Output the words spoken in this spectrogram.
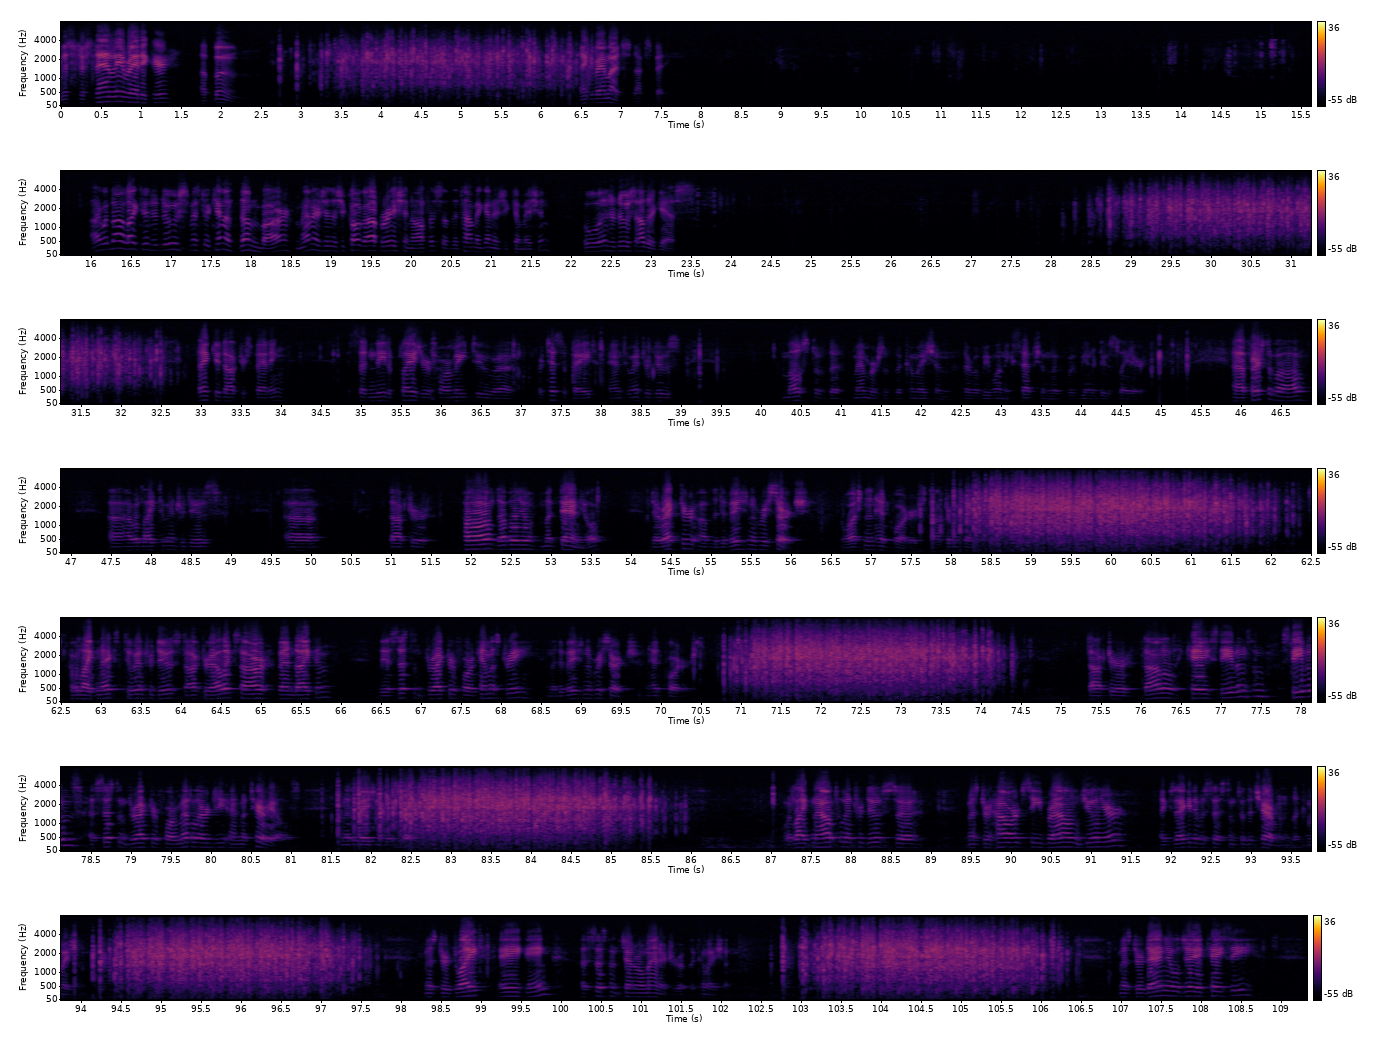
Mr. Stanley Redeker a Boone. Thank you very much, Dr. Spedding. I would now like to introduce Mr. Kenneth Dunbar, manager of the Chicago Operation Office of the Atomic Energy Commission, who will introduce other guests. Thank you, Dr. Spedding. It's indeed a pleasure for me to uh, participate and to introduce most of the members of the commission. There will be one exception that will be introduced later. Uh, first of all, uh, I would like to introduce uh, Dr. Paul W. McDaniel, Director of the Division of Research, Washington headquarters. Dr. McDaniel. I would like next to introduce Dr. Alex R. Van Dyken, the Assistant Director for Chemistry in the Division of Research and headquarters. Dr. Donald K. Stevenson, Stevens, Assistant Director for Metallurgy and Materials in the Division of Research. Would like now to introduce uh, Mr. Howard C. Brown, Jr., Executive Assistant to the Chairman of the Commission. Mr. Dwight A. Ink, Assistant General Manager of the Commission. Mr. Daniel J. Casey,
